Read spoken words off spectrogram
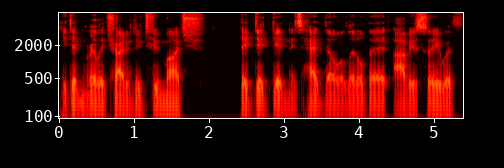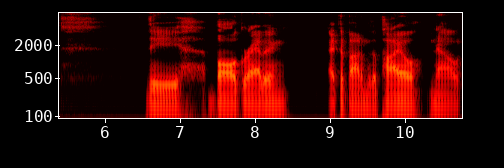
He didn't really try to do too much. They did get in his head, though, a little bit, obviously, with the ball grabbing at the bottom of the pile. Now,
